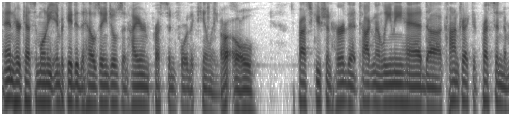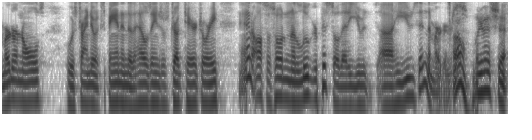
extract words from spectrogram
And her testimony implicated the Hells Angels and hiring Preston for the killings. Uh oh. The prosecution heard that Tognolini had uh, contracted Preston to murder Knowles, who was trying to expand into the Hells Angels drug territory, and also sold him a Luger pistol that he used, uh, he used in the murders. Oh, look at that shit.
